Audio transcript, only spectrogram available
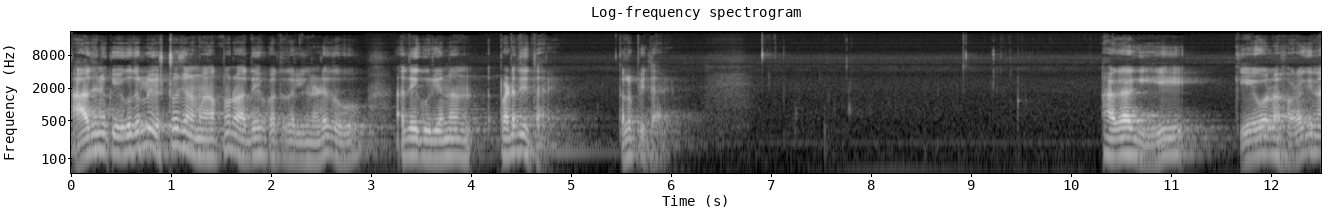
ಆಧುನಿಕ ಯುಗದಲ್ಲೂ ಎಷ್ಟೋ ಜನ ಮಹಾತ್ಮರು ಅದೇ ಪಥದಲ್ಲಿ ನಡೆದು ಅದೇ ಗುರಿಯನ್ನು ಪಡೆದಿದ್ದಾರೆ, ತಲುಪಿದ್ದಾರೆ. ಹಾಗಾಗಿ ಕೇವಲ ಹೊರಗಿನ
